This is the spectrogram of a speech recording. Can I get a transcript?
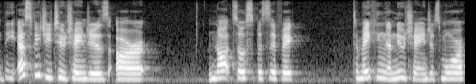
the SVG2 changes are not so specific to making a new change, it's more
